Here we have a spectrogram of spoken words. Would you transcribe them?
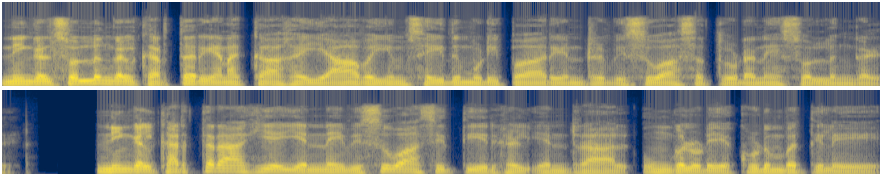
நீங்கள் சொல்லுங்கள் கர்த்தர் எனக்காக யாவையும் செய்து முடிப்பார் என்று விசுவாசத்துடனே சொல்லுங்கள். நீங்கள் கர்த்தராகிய என்னை விசுவாசித்தீர்கள் என்றால் உங்களுடைய குடும்பத்திலே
